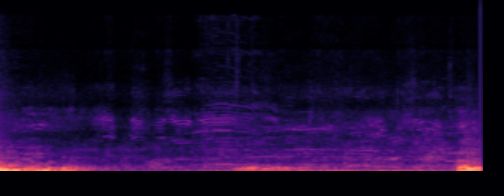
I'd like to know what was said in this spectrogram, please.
एवढी उद्या हॅलो.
